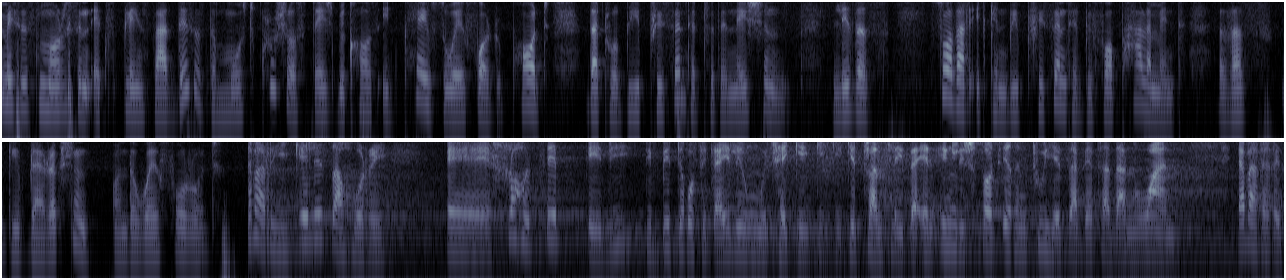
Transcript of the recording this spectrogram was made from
Mrs. Morrison explains that this is the most crucial stage because it paves way for a report that will be presented to the nation leaders so that it can be presented before parliament thus give direction on the way forward. Hore eh hloho tse pedi di bete go feta e le nngwe tjhe ke translator and english thought e reng two heads are better than one. Ya ba re re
